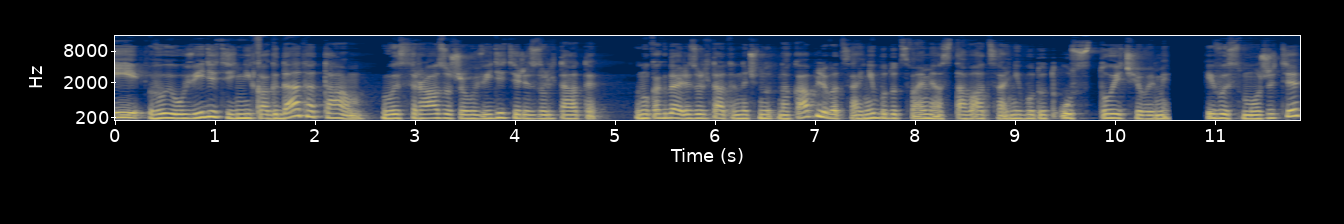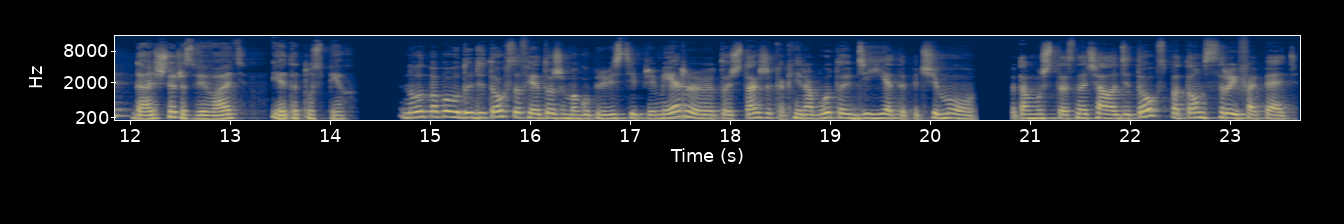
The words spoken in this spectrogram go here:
И вы увидите не когда-то там, вы сразу же увидите результаты. Но когда результаты начнут накапливаться, они будут с вами оставаться, они будут устойчивыми, и вы сможете дальше развивать этот успех. Ну вот по поводу детоксов я тоже могу привести пример, э, точно так же, как не работают диеты. Почему? Потому что сначала детокс, потом срыв опять.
